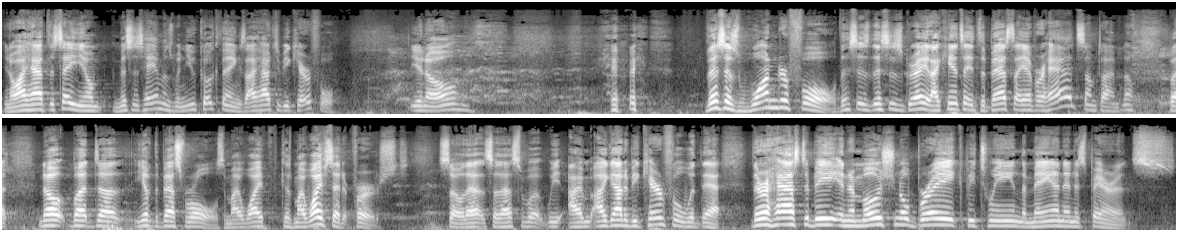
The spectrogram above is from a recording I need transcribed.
You know, I have to say, you know, Mrs. Hammonds, when you cook things, I have to be careful. You know, this is wonderful. This is this is great. I can't say it's the best I ever had. Sometimes no, but no, but uh, you have the best rolls. And my wife, because my wife said it first. So that so that's what we. I'm, I got to be careful with that. There has to be an emotional break between the man and his parents.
